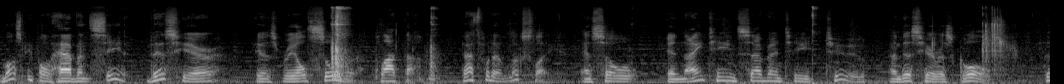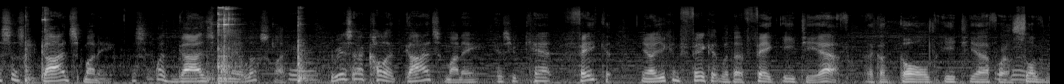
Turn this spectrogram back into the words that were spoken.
most people haven't seen it. This here is real silver, plata. That's what it looks like. And so in 1972, and this here is gold. This is God's money. This is what God's money looks like. Yeah. The reason I call it God's money is you can't fake it. You know, you can fake it with a fake ETF, like a gold ETF or a mm-hmm. silver,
